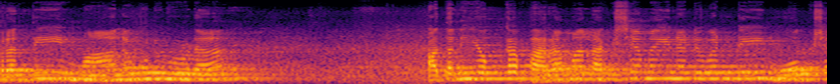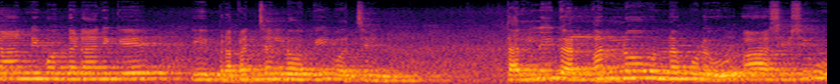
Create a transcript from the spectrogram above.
ప్రతి మానవుడు కూడా అతని యొక్క పరమ లక్ష్యమైనటువంటి మోక్షాన్ని పొందడానికే ఈ ప్రపంచంలోకి వచ్చిండు. తల్లి గర్భంలో ఉన్నప్పుడు ఆ శిశువు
